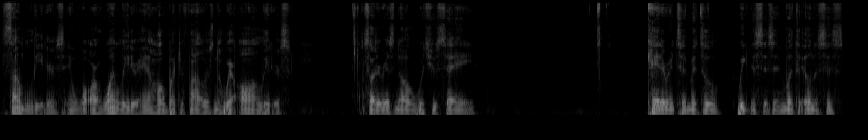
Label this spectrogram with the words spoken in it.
some leaders, and or one leader and a whole bunch of followers. No, we're all leaders. So there is no what you say catering to mental weaknesses and mental illnesses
